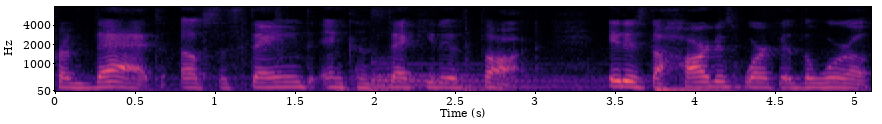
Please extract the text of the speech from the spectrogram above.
from that of sustained and consecutive thought. It is the hardest work of the world.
